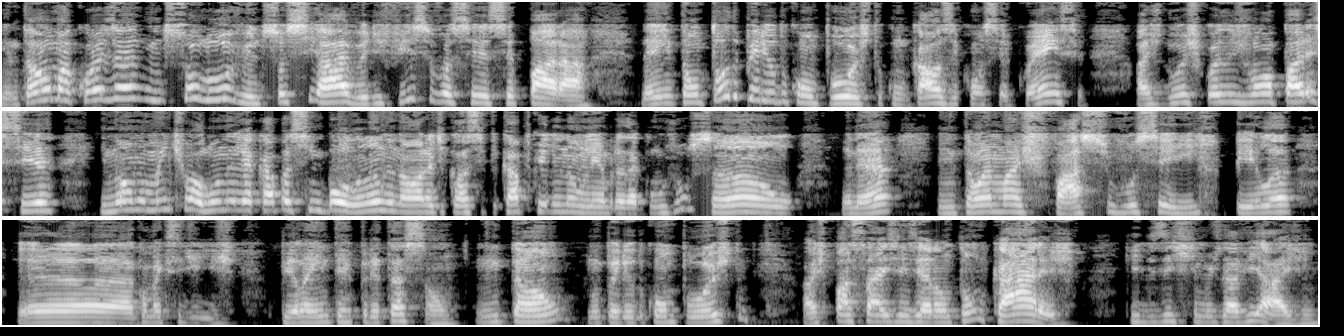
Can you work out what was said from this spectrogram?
Então é uma coisa indissolúvel, indissociável, é difícil você separar. Né? Então, todo período composto com causa e consequência, as duas coisas vão aparecer. E normalmente o aluno ele acaba se embolando na hora de classificar porque ele não lembra da conjunção, né? Então é mais fácil você ir pela. É, como é que se diz? Pela interpretação. Então, no período composto, as passagens eram tão caras que desistimos da viagem.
